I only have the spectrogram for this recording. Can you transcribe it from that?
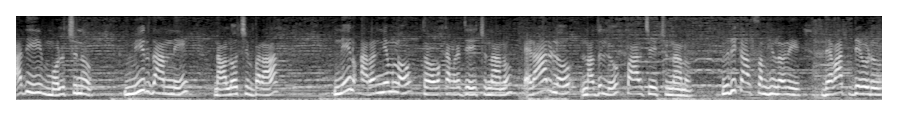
అది మొలుచును. మీరు దాన్ని నాలోచింపరా? నేను అరణ్యంలో త్రోవ కలగజేయుచున్నాను. ఎడారిలో నదులు పాల్చేయుచున్నాను చేయుచున్నాను సమయంలోని దేవాతి దేవుడు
